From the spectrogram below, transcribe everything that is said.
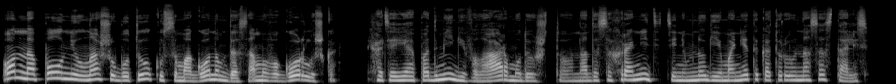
Он наполнил нашу бутылку самогоном до самого горлышка, хотя я подмигивала Армуду, что надо сохранить те немногие монеты, которые у нас остались.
